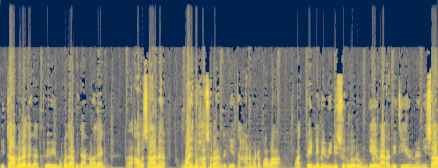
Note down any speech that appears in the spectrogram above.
ඊටාම වැදගත් වෙවි. මොකද අපි දන්නවා දැන් අවසාන වනිදු හසරංගගේ තහනමට පවා පත්වෙන්නේ මේ විනිසුරුවරුන්ගේ වැරදි තීරණ නිසා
